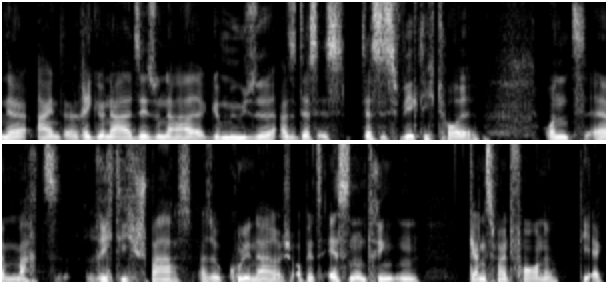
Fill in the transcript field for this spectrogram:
ne, ein, regional, saisonal, Gemüse. Also das ist, das ist wirklich toll und äh, macht richtig Spaß. Also kulinarisch. Ob jetzt Essen und Trinken ganz weit vorne, die Ecke.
